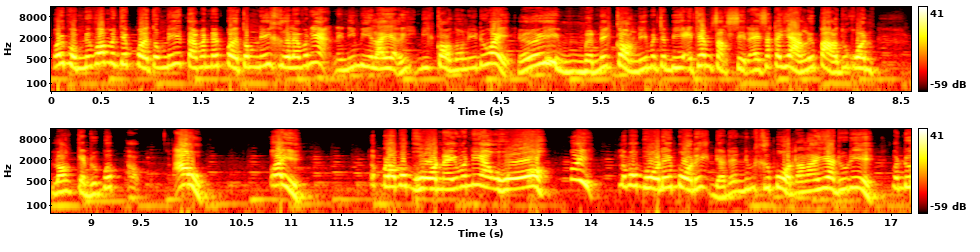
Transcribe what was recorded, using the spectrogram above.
เฮ้ยผมนึกว่ามันจะเปิดตรงนี้ แต่มันนั้นเปิดตรงนี้คืออะไรวะเนี่ยในนี้มีอะไรอะเฮ้ยมีกล่องตรงนี้ด้วยเฮ้ยเหมือนในกล่องนี้มันจะมีไอเทมศักดิ์สิทธิ์อะไรสักอย่างหรือเปล่าทุกคน ลองเก็บดูปุ๊บเอาเอาเฮ้ยแล้วเรามาโผล่ไหนวะเนี่ยโอ้โห เฮ้ยแล้วมาโผล่ในโบสถ์นี่เดี๋ยวนะนี่มันคือโบสถ์อะไรอะดูดิมันดู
